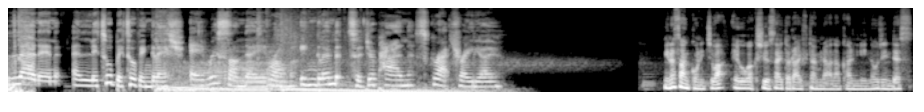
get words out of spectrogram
Learning a little bit of English every Sunday from England to Japan. Scratch Radio. 皆さんこんにちは英語学習サイトライフタイムラーナー管理人のジンです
